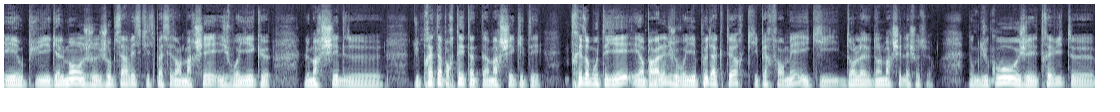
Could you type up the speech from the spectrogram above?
Et puis également, j'observais ce qui se passait dans le marché et je voyais que le marché du prêt-à-porter était un marché qui était très embouteillé et en parallèle, je voyais peu d'acteurs qui performaient et qui dans le, marché de la chaussure. Donc du coup, j'ai très vite euh,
